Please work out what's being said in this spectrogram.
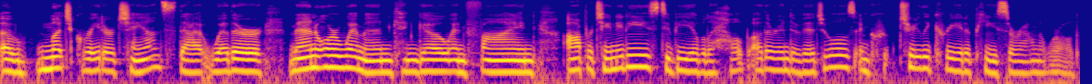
a, much greater chance that whether men or women can go and find opportunities to be able to help other individuals and cr truly create a peace around the world.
